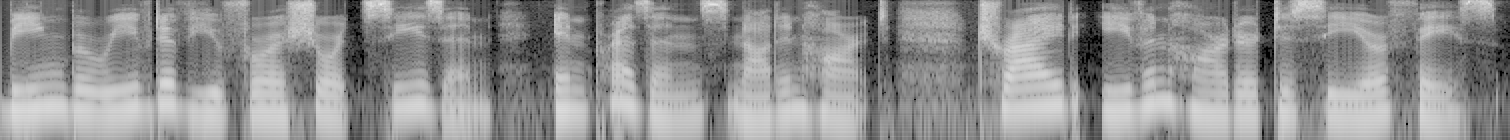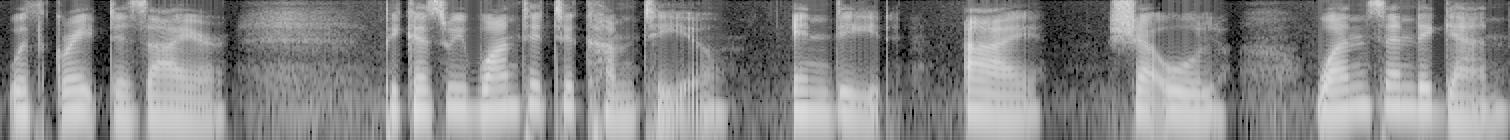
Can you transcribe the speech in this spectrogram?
being bereaved of you for a short season, in presence, not in heart, tried even harder to see your face with great desire, because we wanted to come to you. Indeed, I, Shaul, once and again,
